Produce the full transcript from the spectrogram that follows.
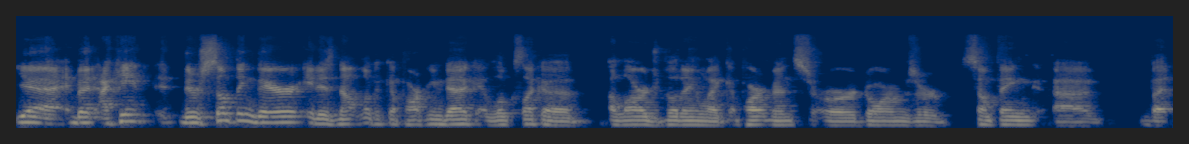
Yeah, but I can't. There's something there. It does not look like a parking deck. It looks like a, a large building, like apartments or dorms or something. Uh, but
